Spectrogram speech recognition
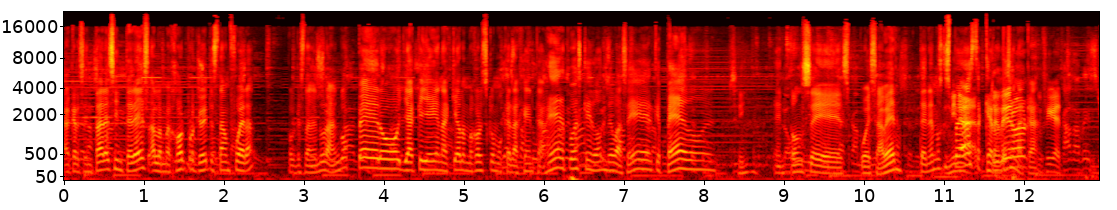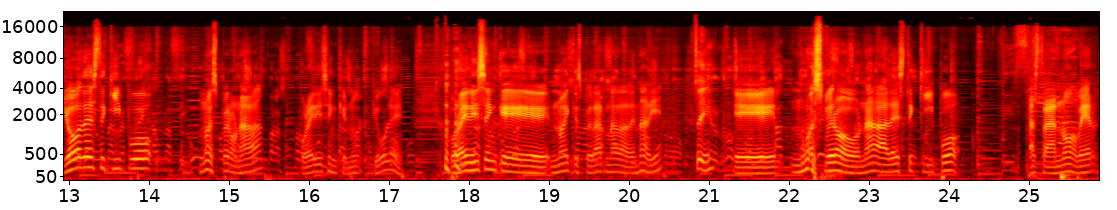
acrecentar ese interés, a lo mejor porque ahorita están fuera, porque están en Durango, pero ya que lleguen aquí a lo mejor es como que la gente, a ver, pues que dónde va a ser, qué pedo. Sí. Entonces, pues a ver, tenemos que esperar Mira, hasta que regresen tuvieron, acá. fíjate, yo de este equipo no espero nada. Por ahí dicen que no, ¿qué ole? Por ahí dicen que no hay que esperar nada de nadie. Sí, Eh, no espero nada de este equipo hasta no ver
